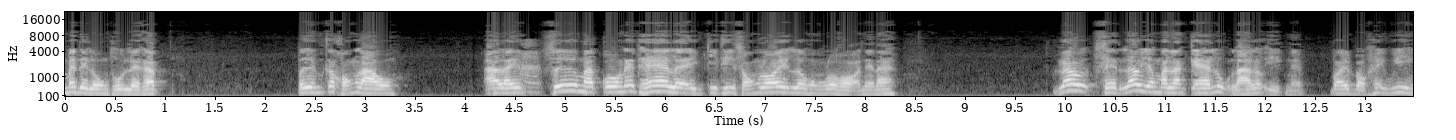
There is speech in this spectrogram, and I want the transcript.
ไม่ได้ลงทุนเลยครับ ปืนก็ของเรา อะไรซื้อมาโกงแท้ๆเลยจีทีสองร้อยโลหงโลหะเนี่ยนะ แล้วเสร็จแล้วยังมาลังแกลูกหลานเราอีกเนี่ยบอยบอกให้วิ่ง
